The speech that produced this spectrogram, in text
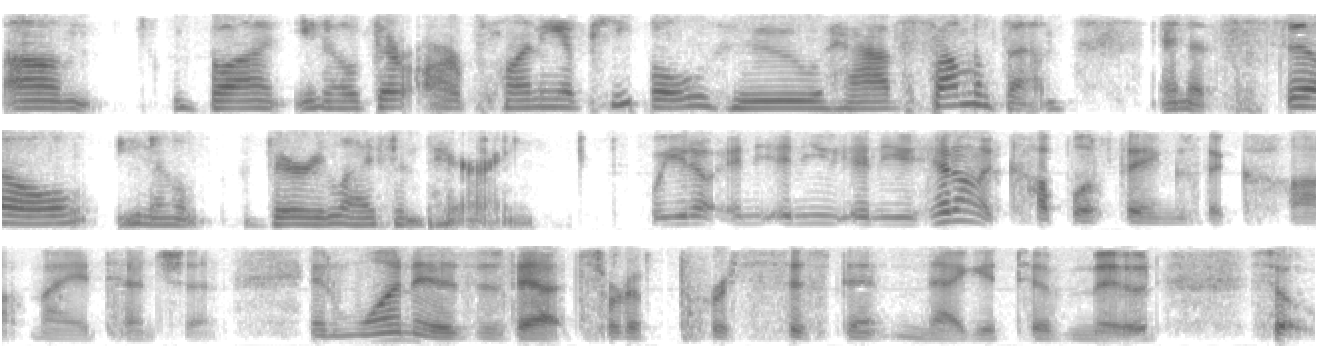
Um, but you know there are plenty of people who have some of them and it's still you know very life impairing Well, you know, and, and you and you hit on a couple of things that caught my attention, and one is is that sort of persistent negative mood. So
